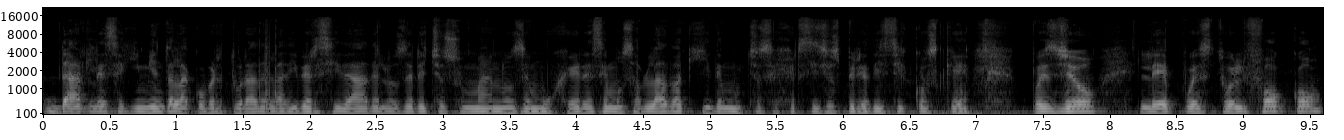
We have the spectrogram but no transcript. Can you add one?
darle seguimiento a la cobertura de la diversidad, de los derechos humanos, de mujeres. Hemos hablado aquí de muchos ejercicios periodísticos que pues yo le he puesto el foco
